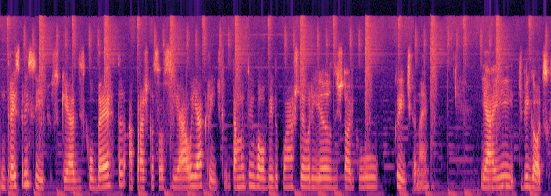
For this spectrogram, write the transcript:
em três princípios, que é a descoberta, a prática social e a crítica. Está muito envolvido com as teorias histórico-crítica, né? E aí, de Vygotsky.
